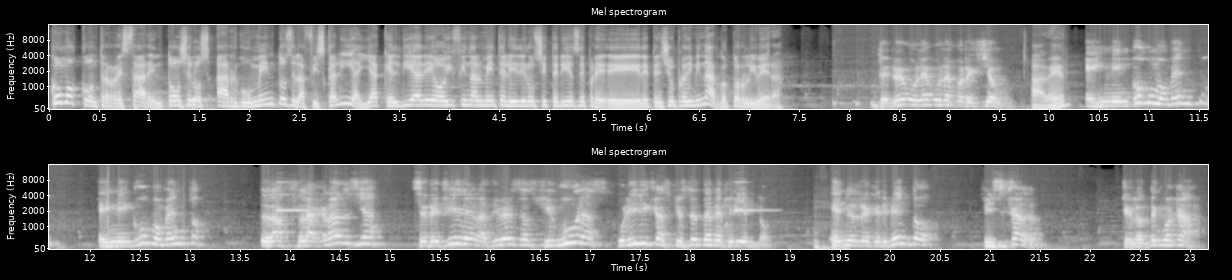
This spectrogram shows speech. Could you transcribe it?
¿Cómo contrarrestar entonces los argumentos de la Fiscalía, ya que el día de hoy finalmente le dieron siete días de detención preliminar, doctor Olivera? De nuevo le hago una corrección. A ver. En ningún momento, en ningún momento, la flagrancia se refiere a las diversas figuras jurídicas que usted está refiriendo. En el requerimiento fiscal, que lo tengo acá,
